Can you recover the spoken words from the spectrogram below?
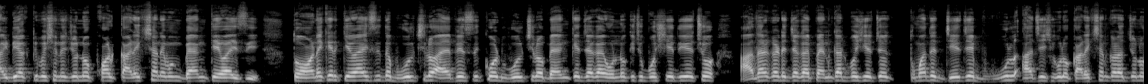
আইডি অ্যাক্টিভেশনের জন্য ফর কারেকশান এবং ব্যাংক কেওয়াইসি তো অনেকের কেওয়াইসিতে ভুল ছিল আইএফএসসি কোড ভুল ছিল ব্যাংকের জায়গায় অন্য কিছু বসিয়ে দিয়েছ, আধার কার্ডের জায়গায় প্যান কার্ড বসিয়েছো, তোমাদের যে যে ভুল আছে সেগুলো কারেকশন করার জন্য,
